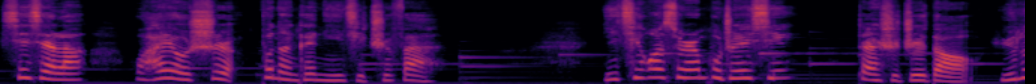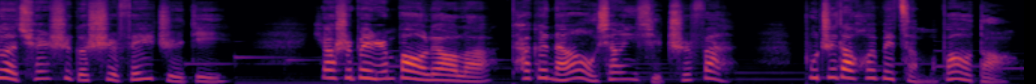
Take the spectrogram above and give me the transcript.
谢谢了，我还有事，不能跟你一起吃饭。倪清欢虽然不追星。但是知道娱乐圈是个是非之地，要是被人爆料了他跟男偶像一起吃饭，不知道会被怎么报道，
